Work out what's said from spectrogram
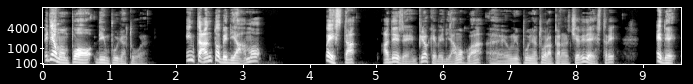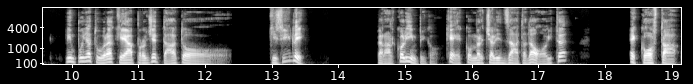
Vediamo un po' di impugnature. Intanto vediamo questa, ad esempio, che vediamo qua, è un'impugnatura per arcieri destri ed è l'impugnatura che ha progettato Kisigli per arco olimpico, che è commercializzata da Hoyt e costa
